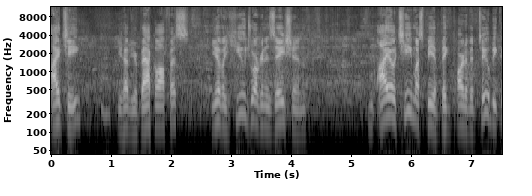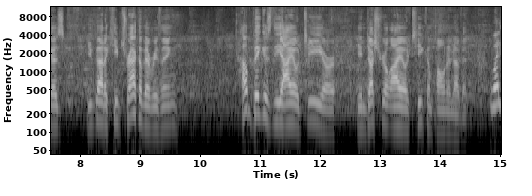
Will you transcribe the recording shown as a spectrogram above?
IT, you have your back office, you have a huge organization IoT must be a big part of it too because you've got to keep track of everything. How big is the IoT or the industrial IoT component of it? Well,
